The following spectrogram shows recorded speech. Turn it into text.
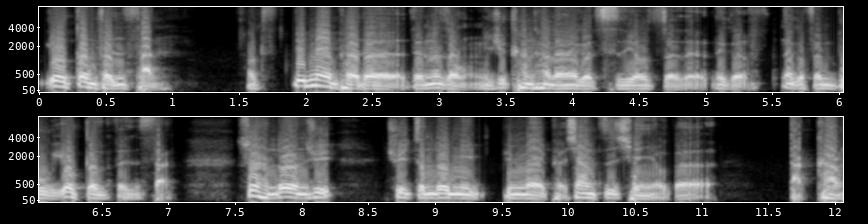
又更分散，哦，Bimmap 的的那种，你去看它的那个持有者的那个那个分布又更分散，所以很多人去去针对 Bimmap，像之前有个 .com，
